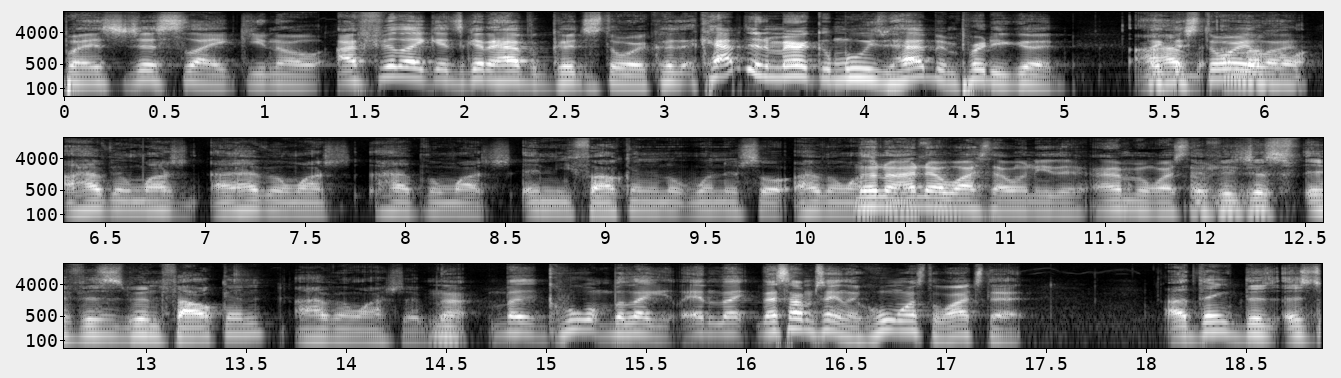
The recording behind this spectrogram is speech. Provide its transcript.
But it's just like you know, I feel like it's gonna have a good story because Captain America movies have been pretty good. I Like the haven't- storyline. I haven't watched. I haven't watched. I haven't watched any Falcon in the Winter. So I haven't watched. No, no, I never watched that one either. I haven't watched that If one. it's either. just if it's been Falcon, I haven't watched it. Bro. no, but who? But like, and like that's what I'm saying. Like, who wants to watch that? I think this is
